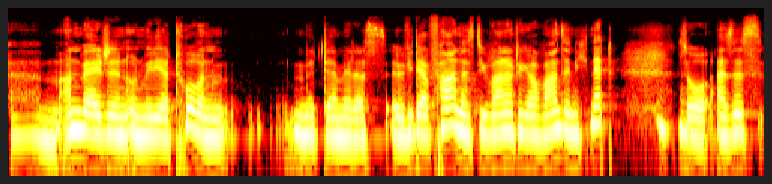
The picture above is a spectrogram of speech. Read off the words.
ähm, Anwältin und Mediatorin, mit der mir das widerfahren ist, die war natürlich auch wahnsinnig nett. Mhm. So, also es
